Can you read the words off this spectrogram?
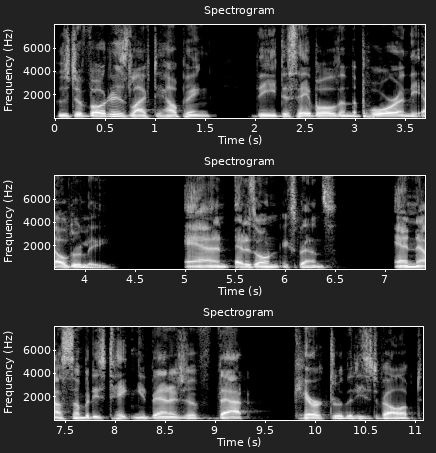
who's devoted his life to helping the disabled and the poor and the elderly and at his own expense. And now somebody's taking advantage of that character that he's developed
